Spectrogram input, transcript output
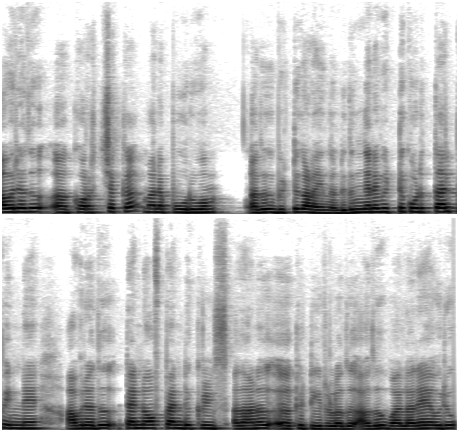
അവരത് കുറച്ചൊക്കെ മനഃപൂർവം അത് വിട്ട് കളയുന്നുണ്ട്. ഇതിങ്ങനെ വിട്ട് കൊടുത്താൽ പിന്നെ അവരത് ടെൻ ഓഫ് പെൻഡിക്കിൾസ് അതാണ് കിട്ടിയിട്ടുള്ളത്. അത് വളരെ ഒരു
